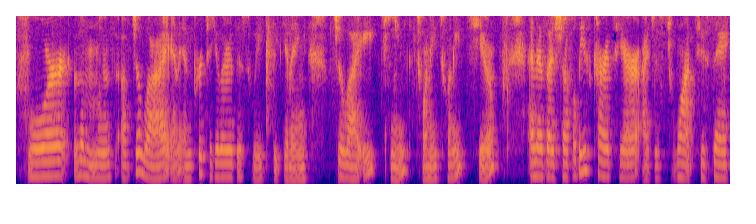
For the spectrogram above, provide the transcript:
for the month of July, and in particular this week beginning July 18th, 2022. And as I shuffle these cards here, I just want to say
